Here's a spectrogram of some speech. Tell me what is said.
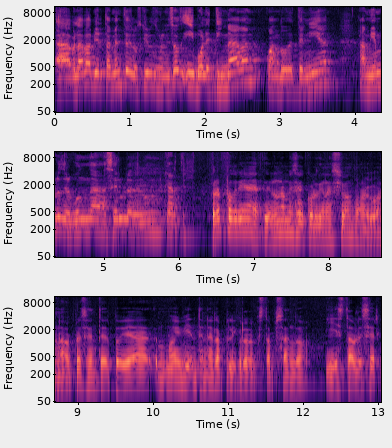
hablaba abiertamente de los crímenes organizados y boletinaban cuando detenían a miembros de alguna célula de algún cártel. Pero él podría, en una mesa de coordinación con el gobernador presente, podría muy bien tener la película de lo que está pasando y establecer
